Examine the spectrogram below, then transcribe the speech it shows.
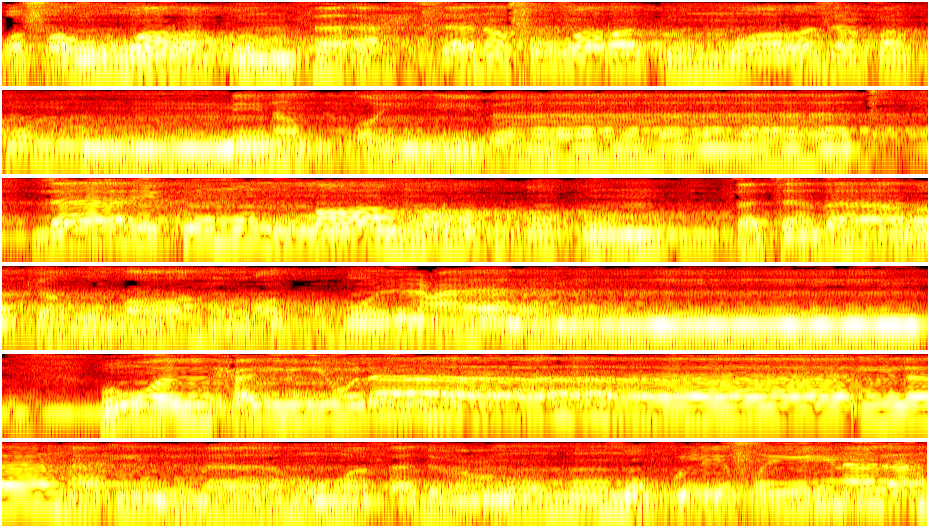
وصوركم فأحسن صوركم ورزقكم من الطيبات ذلكم الله ربكم فتبارك الله رب العالمين هو الحي لا إله إلا هو فادعوه مخلصين له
